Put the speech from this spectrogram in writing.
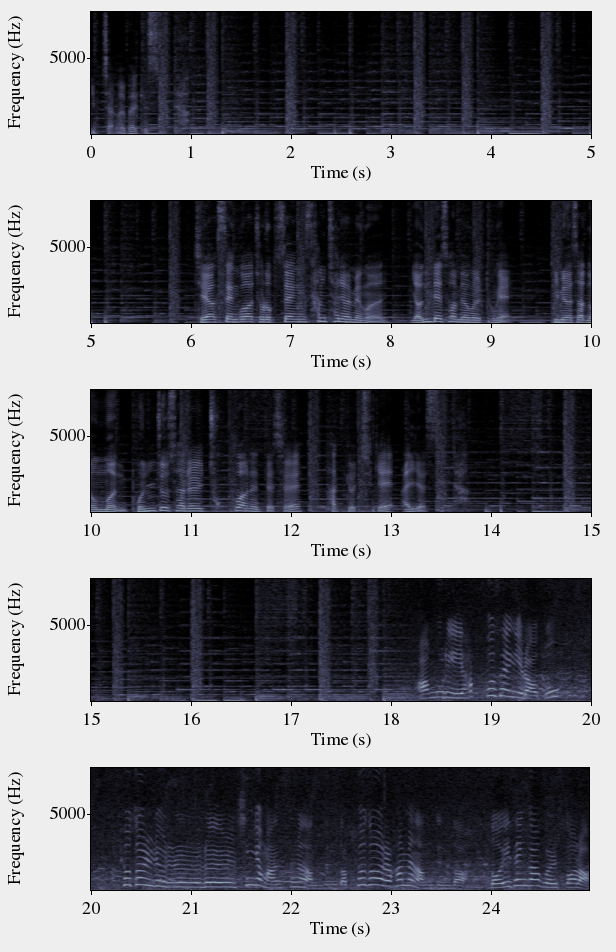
입장을 밝혔습니다. 재학생과 졸업생 3천여 명은 연대 서명을 통해 김 여사 논문 본조사를 촉구하는 뜻을 학교 측에 알렸습니다. 아무리 학부생이라도 표절률을 신경 안 쓰면 안 된다. 표절을 하면 안 된다. 너희 생각을 써라.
